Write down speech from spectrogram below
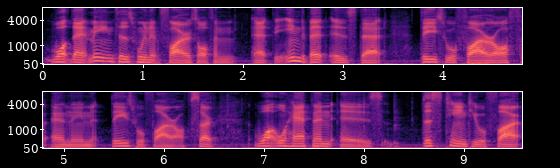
what that means is when it fires off and at the end of it is that these will fire off and then these will fire off. So what will happen is this TNT will fire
